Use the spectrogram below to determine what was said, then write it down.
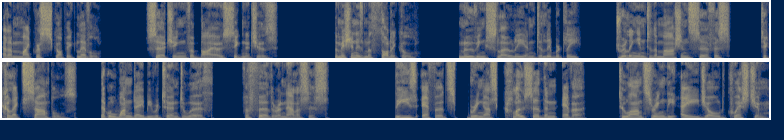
at a microscopic level, searching for biosignatures. The mission is methodical, moving slowly and deliberately, drilling into the Martian surface to collect samples that will one day be returned to Earth for further analysis. These efforts bring us closer than ever to answering the age-old question,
